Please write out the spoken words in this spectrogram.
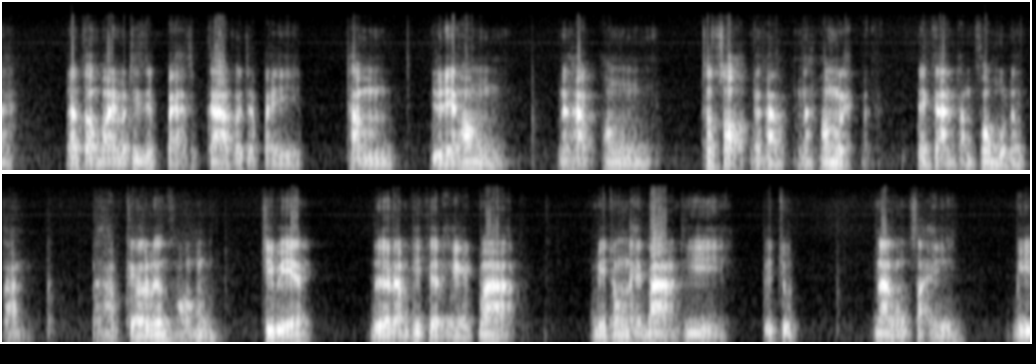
นะแล้วต่อไปวันที่สิบแปดสิบเก้าก็จะไปทำอยู่ในห้องนะครับ ห้องทดสอบนะครับนะห้องแลบในการทำข้อมูลต่างๆนะครับ เกี่ยวกับเรื่องของ GPS เรือลำที่เกิดเหตุว่ามีตรงไหนบ้างที่เป็นจุดน่าสงสัย มี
